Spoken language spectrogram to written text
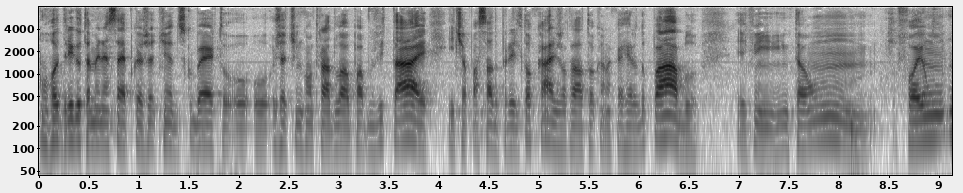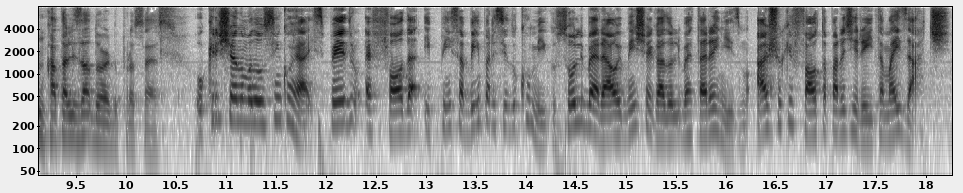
o Rodrigo também nessa época já tinha descoberto, o, o- já tinha encontrado lá o Pablo Vittar e tinha passado para ele tocar, ele já estava tocando a carreira do Pablo. Enfim, então foi um, um catalisador do processo. O Cristiano mandou 5 reais. Pedro é foda e pensa bem parecido comigo. Sou liberal e bem chegado ao libertarianismo. Acho que falta para a direita mais arte.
